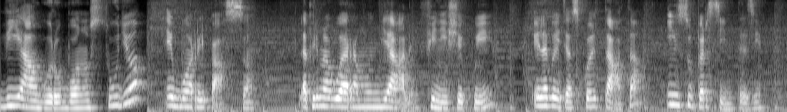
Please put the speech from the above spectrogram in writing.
Vi auguro buono studio e buon ripasso. La prima guerra mondiale finisce qui e l'avete ascoltata in super sintesi.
